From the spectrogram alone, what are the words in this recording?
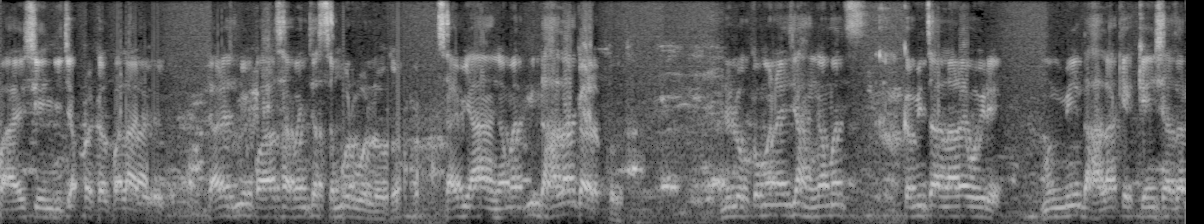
बायो सीएनजीच्या प्रकल्पाला आले होते त्यावेळेस मी पवार साहेबांच्या समोर बोललो होतो. साहेब या हंगामात मी दहा लाख गळप करतो आणि लोक म्हणायचे हंगामात कमी चालणार आहे वगैरे. मग मी दहा लाख एक्क्याऐंशी हजार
